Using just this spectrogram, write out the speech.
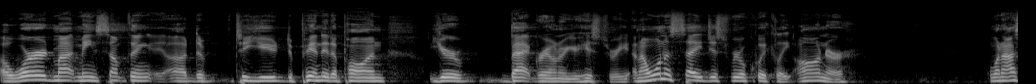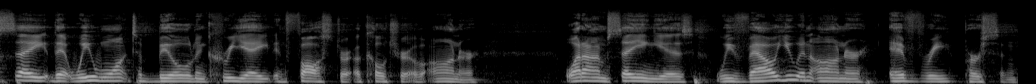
A word might mean something uh, to, to you dependent upon your background or your history. And I want to say just real quickly honor. When I say that we want to build and create and foster a culture of honor, what I'm saying is we value and honor every person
